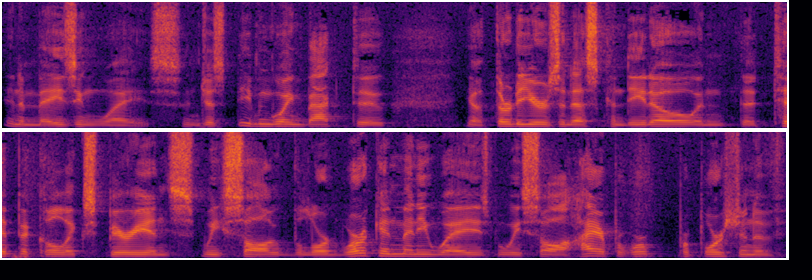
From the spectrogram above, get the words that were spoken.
in amazing ways. And just even going back to you know, 30 years in Escondido and the typical experience, we saw the Lord work in many ways, but we saw a higher proportion of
